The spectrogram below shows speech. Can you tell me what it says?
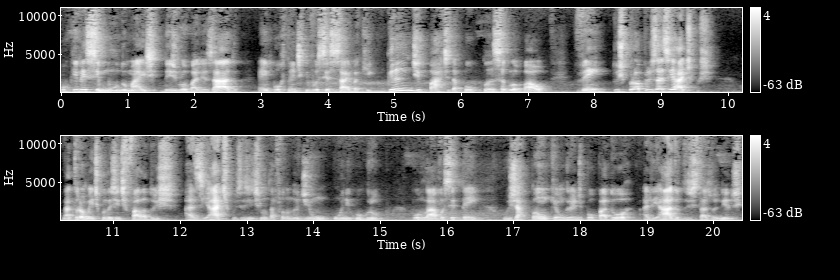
Porque nesse mundo mais desglobalizado, é importante que você saiba que grande parte da poupança global vem dos próprios asiáticos. Naturalmente, quando a gente fala dos asiáticos, a gente não está falando de um único grupo. Por lá você tem o Japão, que é um grande poupador, aliado dos Estados Unidos,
